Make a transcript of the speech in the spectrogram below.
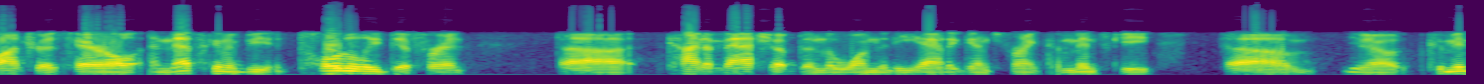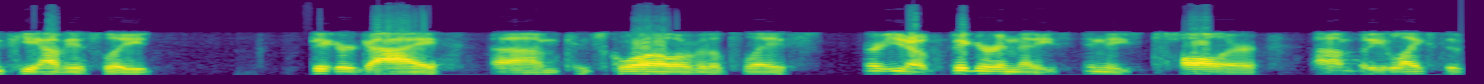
Montrezl Harrell, and that's going to be a totally different uh, kind of matchup than the one that he had against Frank Kaminsky. Um, you know, Kaminsky obviously bigger guy, um, can score all over the place, or you know, bigger in that he's in that he's taller, um, but he likes to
